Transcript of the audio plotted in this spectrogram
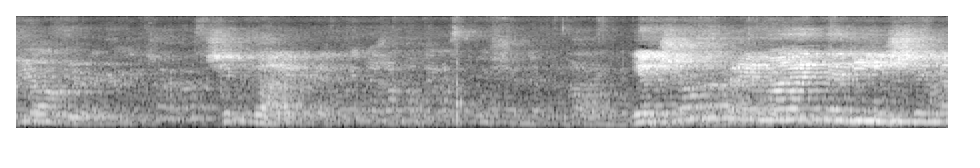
заяви. Чекайте. Якщо ви приймаєте рішення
